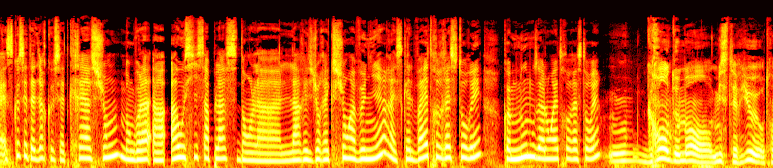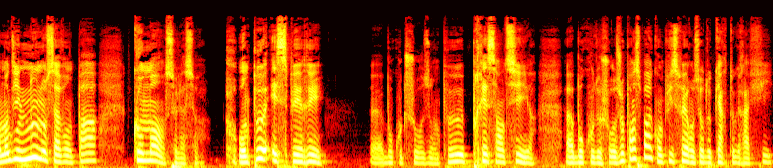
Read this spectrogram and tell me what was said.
Est-ce que c'est-à-dire que cette création, donc voilà, a, aussi sa place dans la, la résurrection à venir? Est-ce qu'elle va être restaurée comme nous, nous allons être restaurés? Grandement mystérieux. Autrement dit, nous ne savons pas comment cela sera. On peut espérer euh, beaucoup de choses. On peut pressentir euh, beaucoup de choses. Je ne pense pas qu'on puisse faire une sorte de cartographie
